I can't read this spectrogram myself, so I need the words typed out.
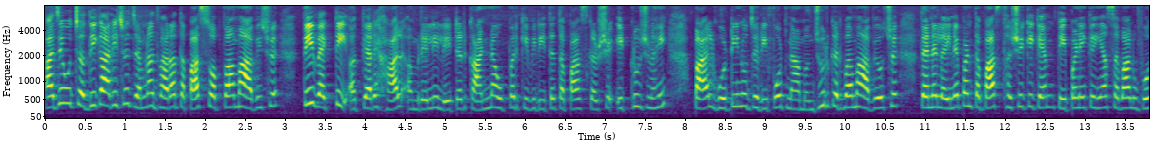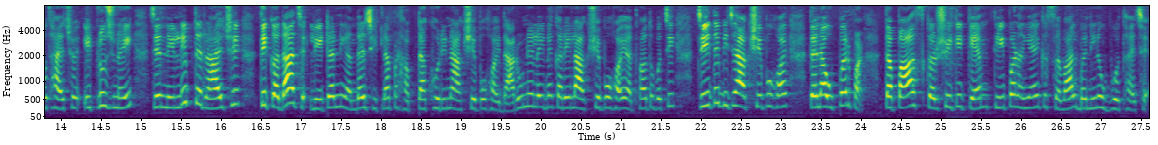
આજે ઉચ્ચ અધિકારી છે જેમના દ્વારા તપાસ સોંપવામાં આવી છે. તે વ્યક્તિ અત્યારે હાલ અમરેલી લેટર કાંડના ઉપર કેવી રીતે તપાસ કરશે એટલું જ નહીં. પાયલ ગોટીનો જે રિપોર્ટ નામંજૂર કરવામાં આવ્યો છે તેને લઈને પણ તપાસ થશે કે કેમ તે પણ એક અહીંયા સવાલ ઊભો થાય છે એટલું જ નહીં. જે નિર્લિપ્ત રાય છે તે કદાચ લેટરની અંદર જેટલા પણ હપ્તાખોરીના આક્ષેપો હોય, દારૂને લઈને કરેલા આક્ષેપો હોય અથવા તો પછી જે તે બીજા આક્ષેપો હોય તેના ઉપર પણ તપાસ કરશે કે કેમ તે પણ અહીંયા એક સવાલ બનીને ઊભો થાય છે.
